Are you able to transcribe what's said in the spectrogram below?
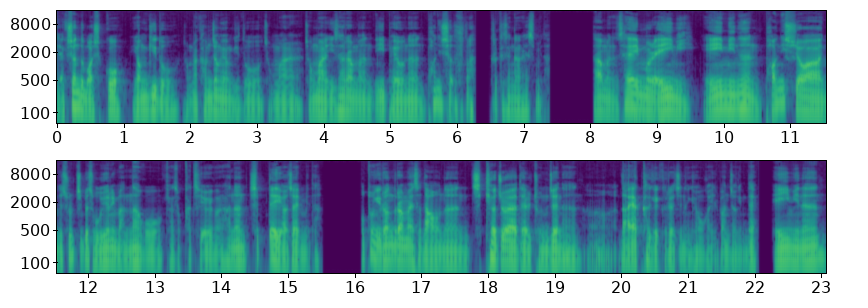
액션도 멋있고 연기도 정말 감정 연기도 정말 정말 이 사람은 이 배우는 퍼니셔구나 그렇게 생각을 했습니다. 다음은 새 인물 에이미. 에이미는 퍼니셔와 이제 술집에서 우연히 만나고 계속 같이 여행을 하는 10대 여자입니다. 보통 이런 드라마에서 나오는 지켜줘야 될 존재는 어, 나약하게 그려지는 경우가 일반적인데 에이미는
